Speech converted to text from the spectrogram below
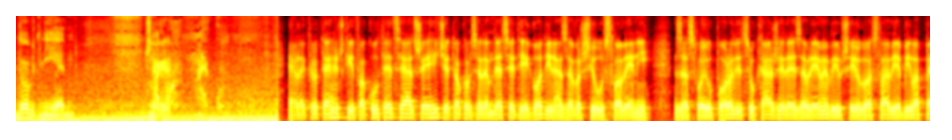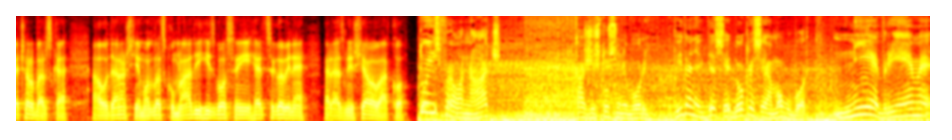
dobiti ni jednu. Marko, Marko. Elektrotehnički fakultet Sead Šehić je tokom 70. godina završio u Sloveniji. Za svoju porodicu kaže da je za vrijeme bivše Jugoslavije bila pečalbarska, a o današnjem odlasku mladih iz Bosne i Hercegovine razmišlja ovako. To je ispravan način. Kaže što se ne bori. Pitanje gdje se, dokle se ja mogu boriti. Nije vrijeme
